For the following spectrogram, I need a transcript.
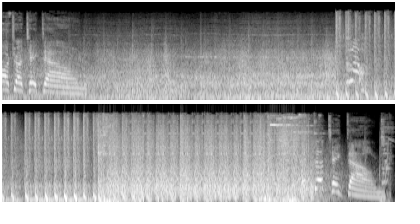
Quadra takedown! Takedown!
